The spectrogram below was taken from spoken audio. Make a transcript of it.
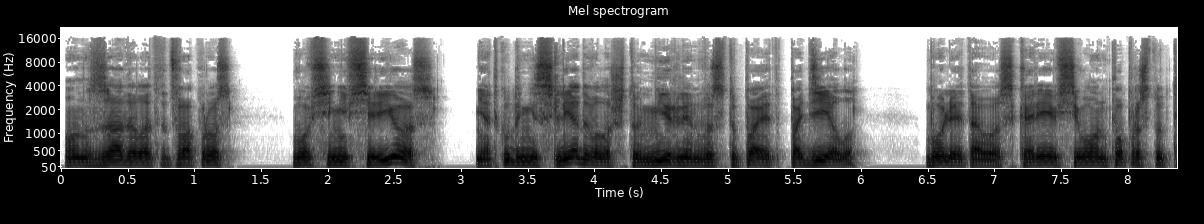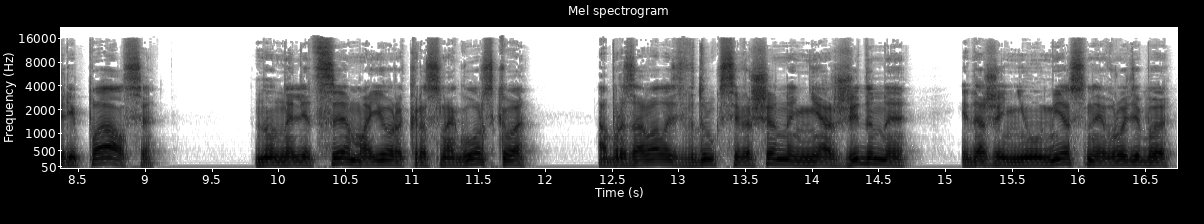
Он задал этот вопрос вовсе не всерьез, ниоткуда не следовало, что Мирлин выступает по делу. Более того, скорее всего, он попросту трепался, но на лице майора Красногорского образовалась вдруг совершенно неожиданная и даже неуместная вроде бы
